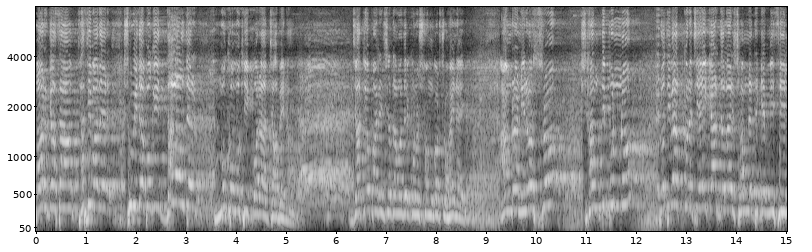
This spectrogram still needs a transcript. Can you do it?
পরগাছা ফাঁসিবাদের সুবিধাভোগী দালালদের মুখোমুখি করা যাবে না। জাতীয় পার্টির সাথে আমাদের কোনো সংঘর্ষ হয় নাই। আমরা নিরস্ত্র, শান্তিপূর্ণ প্রতিবাদ করেছি এই কার্যালয়ের সামনে থেকে মিছিল,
